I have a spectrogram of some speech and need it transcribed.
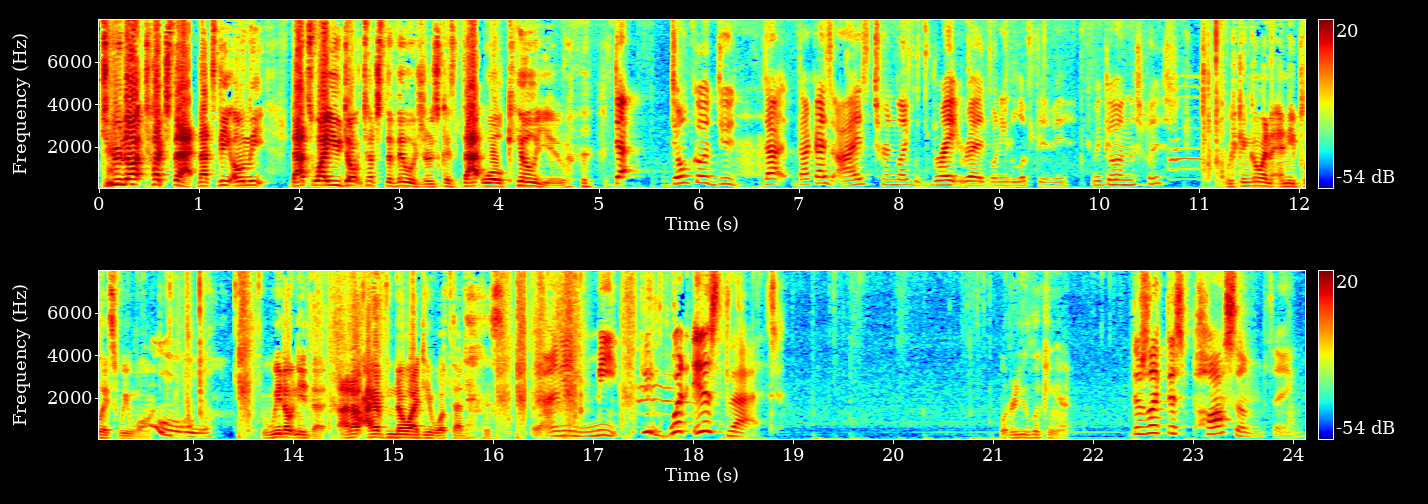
Do not touch that. That's the only. That's why you don't touch the villagers, because that will kill you. That don't go, dude. Hmm. That that guy's eyes turned like bright red when he looked at me. Can we go in this place? we can go in any place we want. Ooh. We don't need that. I don't. I have no idea what that is. Wait, I need meat. Dude, what is that? What are you looking at? There's like this possum thing.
